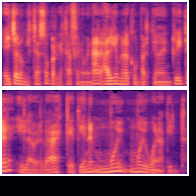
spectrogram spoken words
Hecho un vistazo porque está fenomenal. Alguien me lo compartió en Twitter y la verdad es que tiene muy, muy buena pinta.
